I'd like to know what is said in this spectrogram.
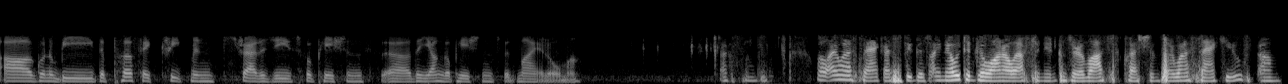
are going to be the perfect treatment strategies for patients, uh, the younger patients with myeloma. Excellent. Well, I want to thank our speakers. I know we could go on all afternoon because there are lots of questions. I want to thank you um,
